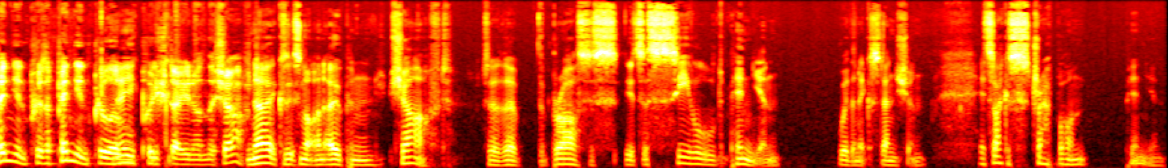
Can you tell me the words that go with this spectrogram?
pinion, because a pinion puller No, will push down on the shaft. no, because it's not an open shaft. So the the brass is it's a sealed pinion with an extension. It's like a strap-on pinion.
